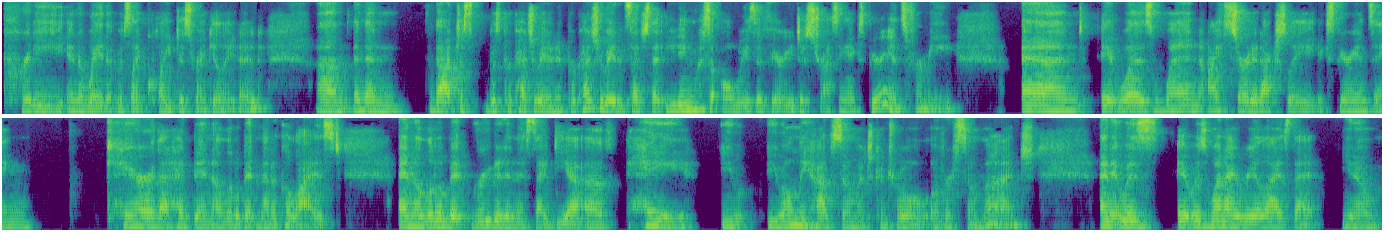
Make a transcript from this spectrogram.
pretty in a way that was like quite dysregulated. Um, and then that just was perpetuated and perpetuated such that eating was always a very distressing experience for me. And it was when I started actually experiencing care that had been a little bit medicalized and a little bit rooted in this idea of, hey, you you only have so much control over so much. And it was it was when I realized that, you know,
